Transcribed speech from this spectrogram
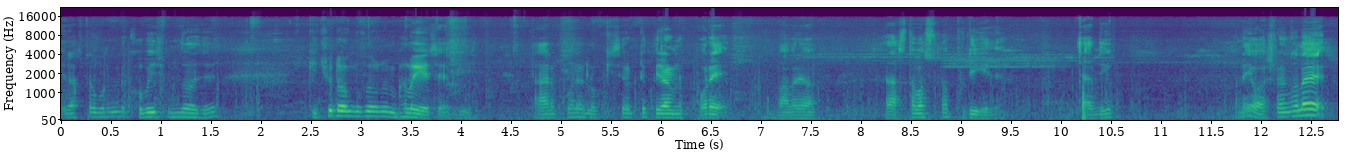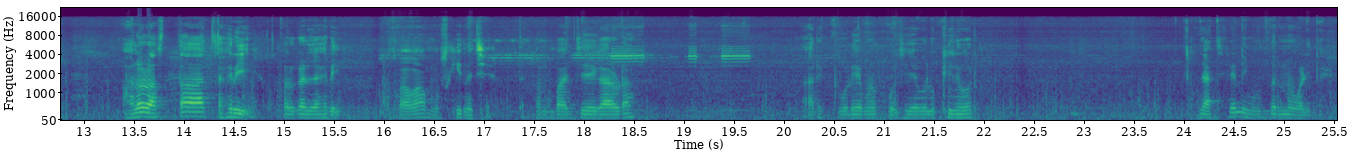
এই রাস্তার মোটামুটি খুবই সুন্দর আছে। কিছুটা অংশ ভালোই আছে আর কি। তারপরে লক্ষ্মীসাগরটা পেরানোর পরে, বাবারে রাস্তা বাস্তা ফুটিয়ে গেছে। চারদিকে মানে ওয়েস্ট বেঙ্গলে ভালো রাস্তা, চাকরি, সরকারি চাকরি পাওয়া মুশকিল আছে। এখন বাজছে এগারোটা। আর একটু বলে আমরা পৌঁছে যাব লক্ষ্মীনগর। যাচ্ছি নিমন্ত্রণ বাড়িতে।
